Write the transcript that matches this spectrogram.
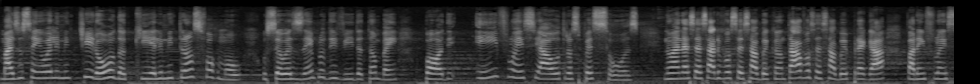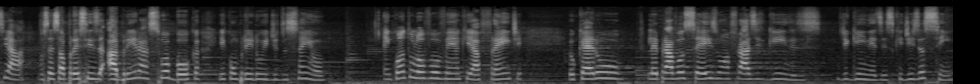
mas o Senhor, Ele me tirou daqui, Ele me transformou. O seu exemplo de vida também pode influenciar outras pessoas. Não é necessário você saber cantar, você saber pregar para influenciar. Você só precisa abrir a sua boca e cumprir o ídolo do Senhor. Enquanto o louvor vem aqui à frente. Eu quero ler para vocês uma frase de Guinness, de Guinness que diz assim:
